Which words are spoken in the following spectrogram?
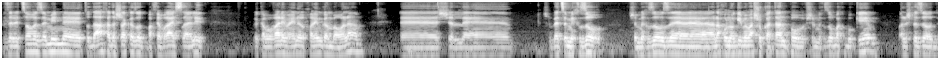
זה ליצור איזה מין אה, תודעה חדשה כזאת בחברה הישראלית, וכמובן אם היינו יכולים גם בעולם, אה, של, אה, של בעצם מחזור, שמחזור זה, אנחנו נוגעים במשהו קטן פה של מחזור בקבוקים, אבל יש לזה עוד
